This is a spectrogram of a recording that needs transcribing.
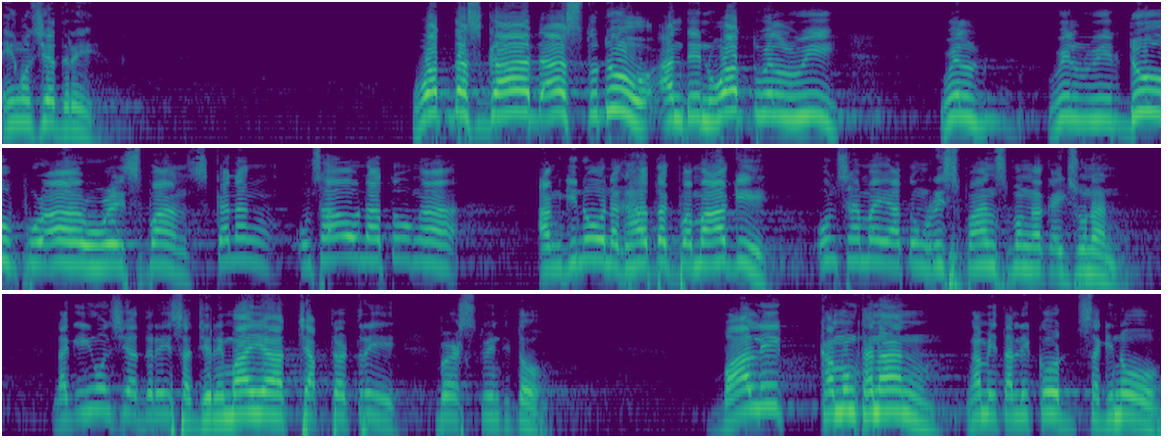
ingon siya diri, What does God ask to do? And then what will we will will we do for our response? Kanang unsao nato nga ang Ginoo naghatag pamaagi, unsa may atong response mga kaigsunan? Nag-ingon siya diri sa Jeremiah chapter 3 verse 22. Balik kamong tanan nga mitalikod sa Ginoo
